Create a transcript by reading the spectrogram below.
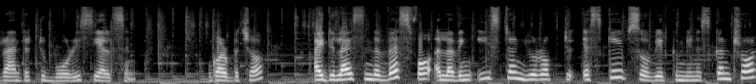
granted to Boris Yeltsin. Gorbachev, idealized in the West for allowing Eastern Europe to escape Soviet communist control,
